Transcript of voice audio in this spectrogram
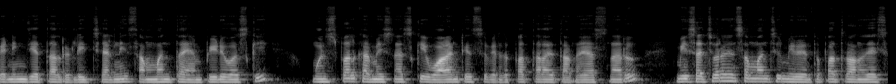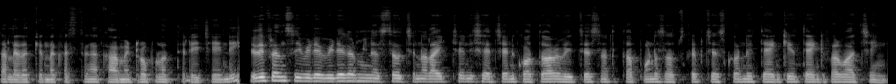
పెండింగ్ జీతాలు రిలీజ్ చేయాలని సంబంధిత ఎంపీడీఓస్కి మున్సిపల్ కమిషనర్స్కి వాలంటీర్స్ వినతిపత్రాలు అయితే అందజేస్తున్నారు. మీ సచివాలయానికి సంబంధించి మీరు ఎంత పత్రం అందజేశారు లేదా కింద ఖచ్చితంగా కామెంట్ రూపంలో తెలియజేయండి ఇది ఫ్రెండ్స్ ఈ వీడియో. వీడియో కానీ మీ నచ్చితే చిన్న లైక్ చేయండి షేర్ చేయండి. కొత్త వారు వీచ్ చేసినట్టు తప్పకుండా సబ్స్క్రైబ్ చేసుకోండి. Thank you thank you for watching.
